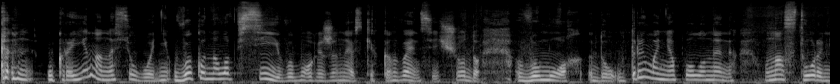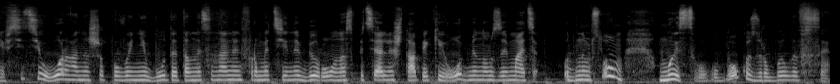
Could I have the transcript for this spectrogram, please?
Україна на сьогодні виконала всі вимоги Женевських конвенцій щодо вимог до утримання полонених. У нас створені всі ці органи, що повинні бути там Національне інформаційне бюро, у нас спеціальний штаб, який обміном займається. Одним словом, ми з свого боку зробили все.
